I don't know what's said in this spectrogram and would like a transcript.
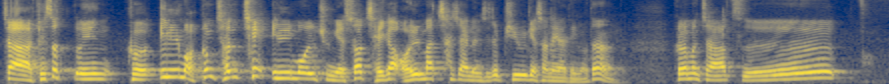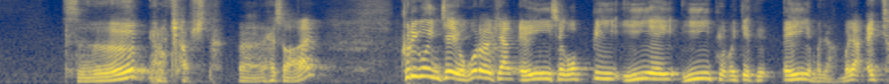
자, 그래서 그 1몰, 그럼 전체 1몰 중에서 제가 얼마 차지하는지를 비율 계산해야 되거든. 그러면 자, 쓱, 쓱 이렇게 합시다. 아, 해서 그리고 이제 요거를 그냥 a 제곱 b 2a 2 이렇게 그 a 뭐냐 뭐야 x,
